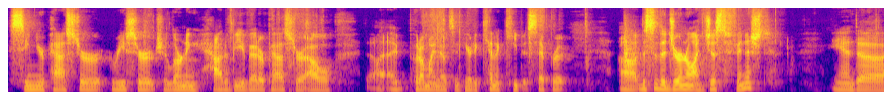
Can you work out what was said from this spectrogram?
senior pastor research or learning how to be a better pastor. I will I put all my notes in here to kind of keep it separate. Uh, this is the journal I just finished, and uh,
